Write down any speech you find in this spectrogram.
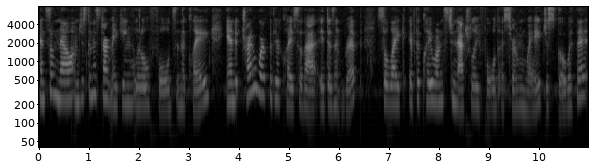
And so now I'm just going to start making little folds in the clay and try to work with your clay so that it doesn't rip. So like if the clay wants to naturally fold a certain way, just go with it.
